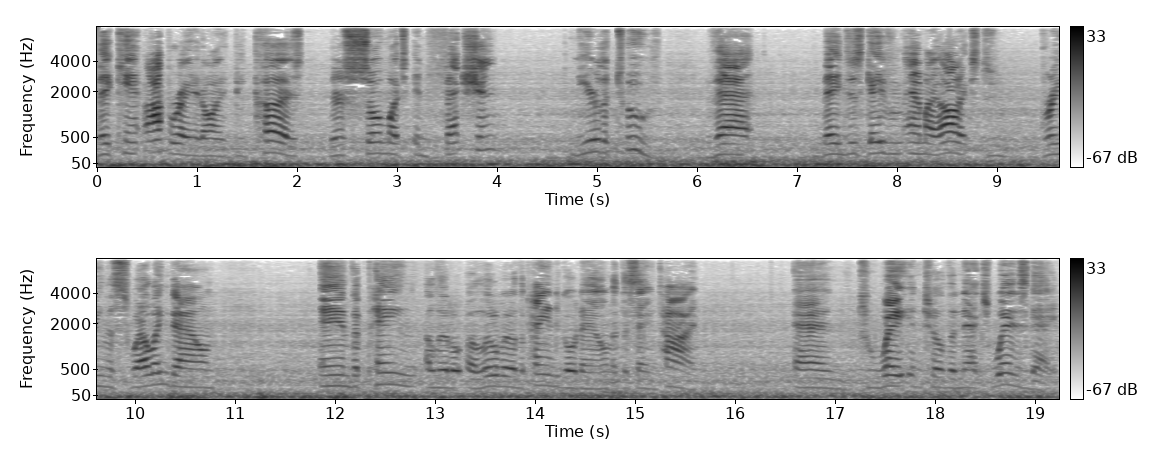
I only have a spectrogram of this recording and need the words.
they can't operate it on it because there's so much infection near the tooth that they just gave him antibiotics to bring the swelling down and the pain a little a little bit of the pain to go down at the same time and to wait until the next Wednesday.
